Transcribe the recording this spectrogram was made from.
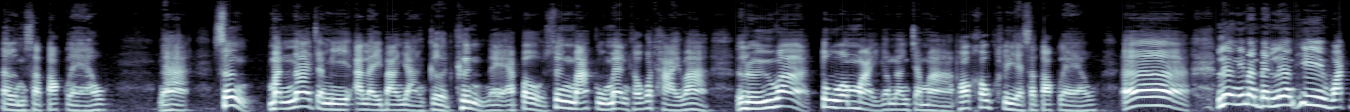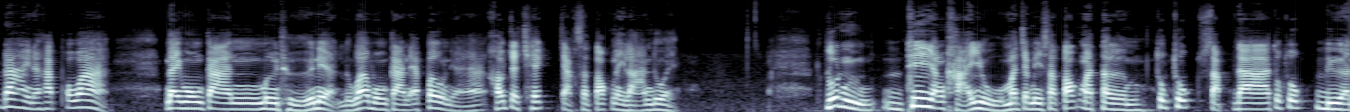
เติมสต็อกแล้วนะฮะซึ่งมันน่าจะมีอะไรบางอย่างเกิดขึ้นใน Apple ซึ่งมาร์กกูแมนเขาก็ทายว่า หรือว่าตัวใหม่กำลังจะมา เพราะเขาเคลียร์สต็อกแล้วเออเรื่องนี้มันเป็นเรื่องที่วัดได้นะครับ เพราะว่าในวงการมือถือเนี่ยหรือว่าวงการ Apple เนี่ยเขาจะเช็คจากสต็อกในร้านด้วย รุ่นที่ยังขายอยู่มันจะมีสต็อกมาเติมทุกๆ สัปดาห์ทุกๆเดือน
